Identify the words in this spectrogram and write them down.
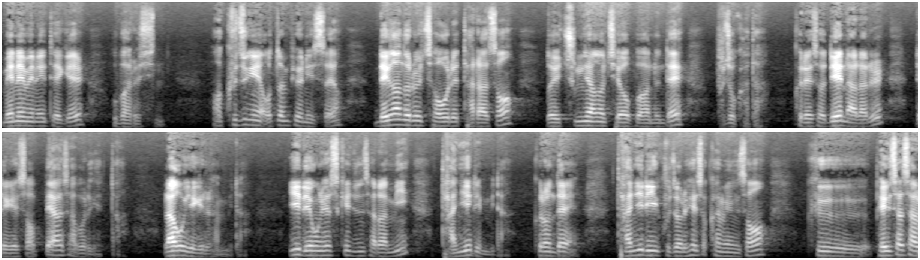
메네메네 대겔 우바르신. 아, 그 중에 어떤 표현이 있어요? 내가 너를 저울에 달아서 너의 중량을 재어 보았는데 부족하다. 그래서 내 나라를 내게서 빼앗아 버리겠다. 라고 얘기를 합니다. 이 내용을 해석해 준 사람이 다니엘입니다. 그런데 다니엘이 이 구절을 해석하면서 그 벨사살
